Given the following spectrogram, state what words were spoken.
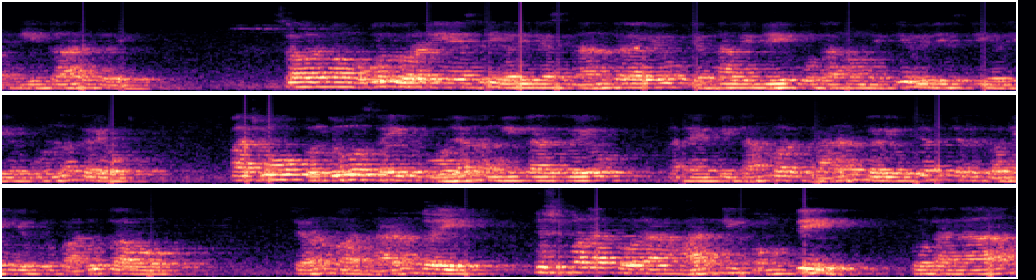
અંગીકાર કરી. સવારમાં મુકુદ વર્ણીએ શ્રી હરિને સ્નાન કરાવ્યું, યથાવિધિ પોતાનો નિત્ય વિધિ શ્રી હરિએ પૂર્ણ કર્યો. પાછો બંધુઓ સહિત ભોજન અંગીકાર કર્યો અને પીતાંબર ધારણ કર્યું. ચરચર ધ્વનિયુક્ત પાદુકાઓ ચરણમાં ધારણ કરી પુષ્પના તોરા હારની પંક્તિ પોતાના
